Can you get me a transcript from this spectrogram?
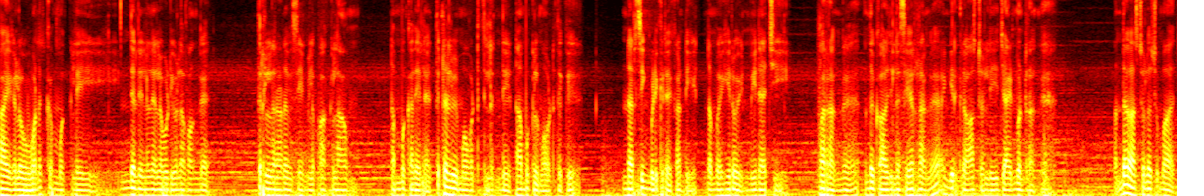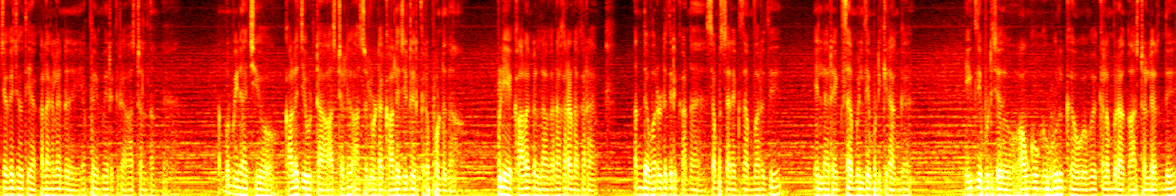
Hi hello வணக்கம் மக்களே. இந்த நில நிலவடிவில் வாங்க. திருளரான விஷயங்களை பார்க்கலாம். நம்ம கதையில் திருநெல்வேலி மாவட்டத்திலேருந்து நாமக்கல் மாவட்டத்துக்கு நர்சிங் படிக்கிறதுக்காண்டி நம்ம ஹீரோயின் மீனாட்சி வர்றாங்க. அந்த காலேஜில் சேர்றாங்க. அங்கே இருக்கிற ஹாஸ்டல்லையே ஜாயின் பண்ணுறாங்க அந்த ஹாஸ்டலில் சும்மா ஜெகஜோதியாக கலகலன்னு எப்பயுமே இருக்கிற ஹாஸ்டல் தாங்க. நம்ம மீனாட்சியோ காலேஜை விட்ட ஹாஸ்டலு ஹாஸ்டல் விட்ட காலேஜுன்னு இருக்கிற பொண்ணு தான். இப்படியே காலங்கள் நகர நகர அந்த வருடத்திற்கான செமஸ்டர் எக்ஸாம் வருது. எல்லோரும் எக்ஸாம் எழுதி முடிக்கிறாங்க. எழுதி முடித்ததும் அவங்கவுங்க ஊருக்கு அவங்கவுங்க கிளம்புறாங்க. ஹாஸ்டல்லேருந்து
